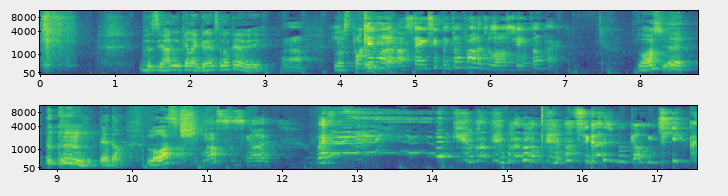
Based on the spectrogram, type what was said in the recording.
Baseado no que ela é grande, você não quer ver. Não. Gostei. Porque, mano, a série. se- Então fala de Lost aí, então, cara. Lost. É... Perdão. Lost. Nossa senhora. Você gosta de bancar o ridículo.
